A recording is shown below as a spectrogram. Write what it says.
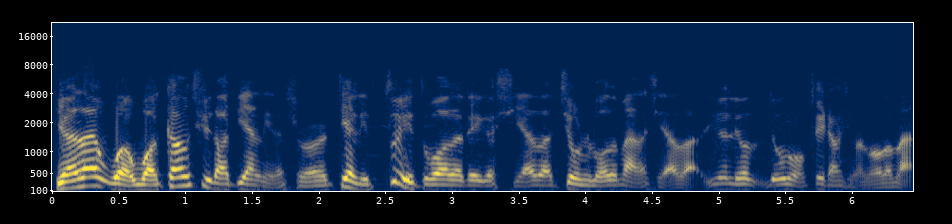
原来我我刚去到店里的时候，店里最多的这个鞋子就是罗德曼的鞋子，因为刘刘总非常喜欢罗德曼，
